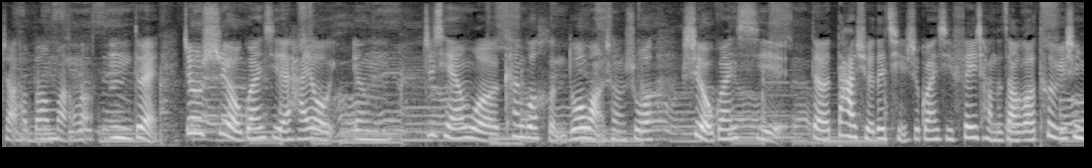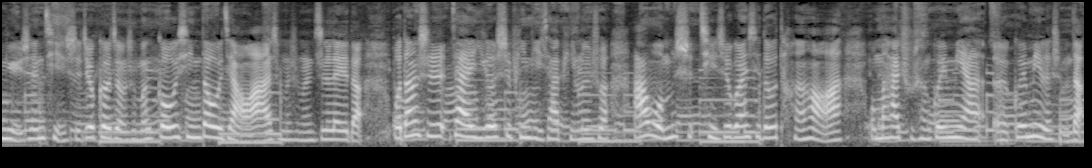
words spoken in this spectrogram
找他帮忙了。嗯，对，就室友关系，还有嗯。之前我看过很多网上说室友关系的大学的寝室关系非常的糟糕，特别是女生寝室就各种什么勾心斗角啊，什么什么之类的。我当时在一个视频底下评论说啊，我们是寝室关系都很好啊，我们还处成闺蜜啊，呃闺蜜了什么的。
